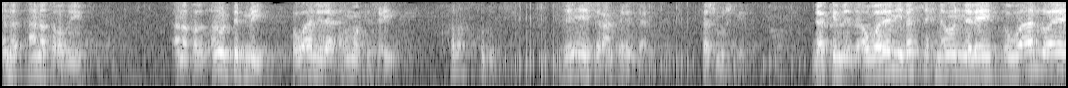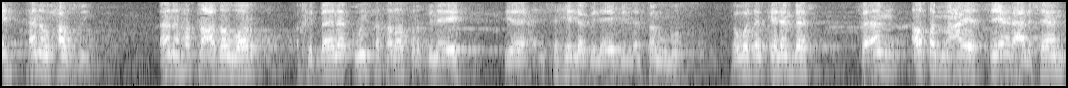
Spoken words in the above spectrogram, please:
أنا أنا ترضيت أنا ترضيت أنا قلت ب 100 هو قال لي لا هم 90 خلاص خدوا. زي إيه يصير عن الله فيش مشكلة. لكن الأولاني بس إحنا قلنا ليه؟ هو قال له إيه؟ أنا وحظي. أنا هطلع أدور واخد بالك؟ وأنت خلاص ربنا إيه؟ يسهل لك بالإيه؟ بال 2000 ونص. هو ده الكلام بس. فقام قطم معايا السعر علشان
